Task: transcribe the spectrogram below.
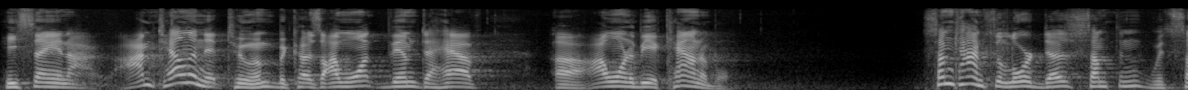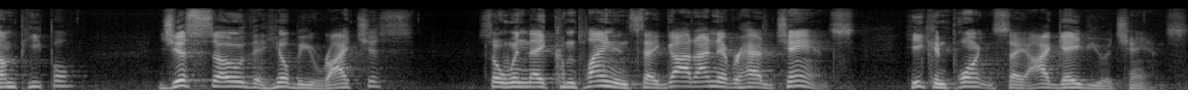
He's saying, I, am telling it to them because I want them to have, uh, I want to be accountable. Sometimes the Lord does something with some people just so that He'll be righteous. So when they complain and say, God, I never had a chance, He can point and say, I gave you a chance.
